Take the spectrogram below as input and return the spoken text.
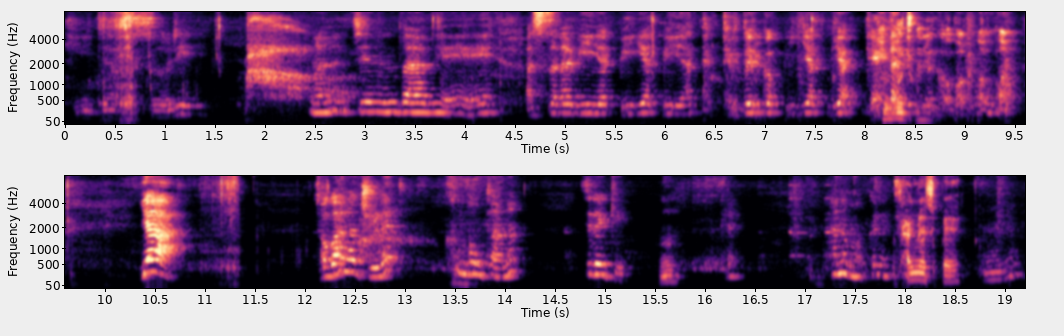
기적 소리 낮은 밤에 아싸라 비약 비약 비약 닭들 들고 비약 비약 개들 들고 멍멍멍. 야! 저거 하나 줄래? 큰 봉투 하나? 쓰레기 응. 그래 하나만 꺼내 살며시 빼. 응.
